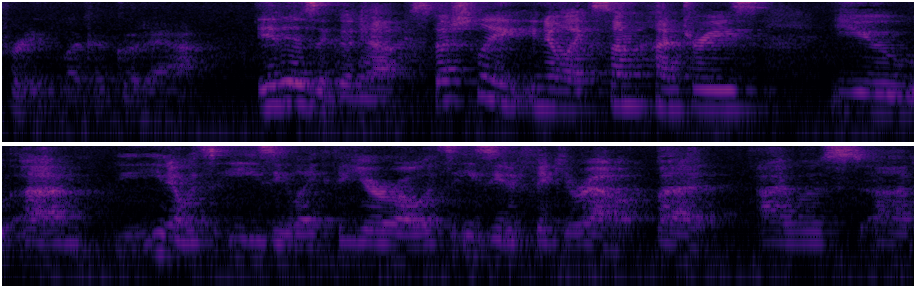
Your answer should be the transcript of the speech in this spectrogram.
pretty, like a good app. It is a good app, especially you know like some countries you um, you know it's easy like the euro it's easy to figure out. But I was um,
